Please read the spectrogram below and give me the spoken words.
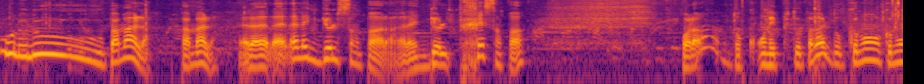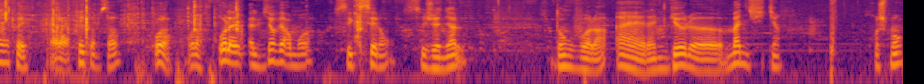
oh. Oh pas mal, pas mal. Elle a, une gueule sympa là, elle a une gueule très sympa. Voilà, donc on est plutôt pas mal. Donc comment, comment on fait? Alors on fait comme ça. Voilà, voilà. Oh là, elle vient vers moi. C'est excellent, c'est génial. Donc voilà, ah, elle a une gueule euh, magnifique. Hein. Franchement,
